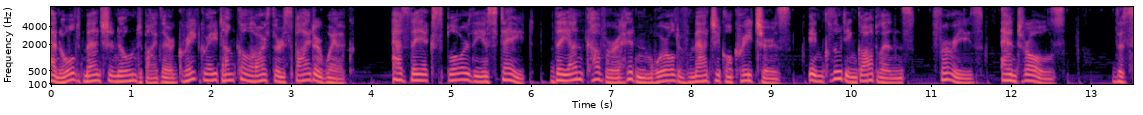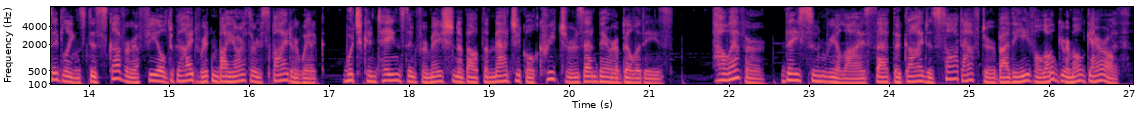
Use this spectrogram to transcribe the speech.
an old mansion owned by their great-great-uncle Arthur Spiderwick. As they explore the estate, they uncover a hidden world of magical creatures, including goblins, fairies, and trolls. The siblings discover a field guide written by Arthur Spiderwick, which contains information about the magical creatures and their abilities. However, they soon realize that the guide is sought after by the evil ogre Mulgarath,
